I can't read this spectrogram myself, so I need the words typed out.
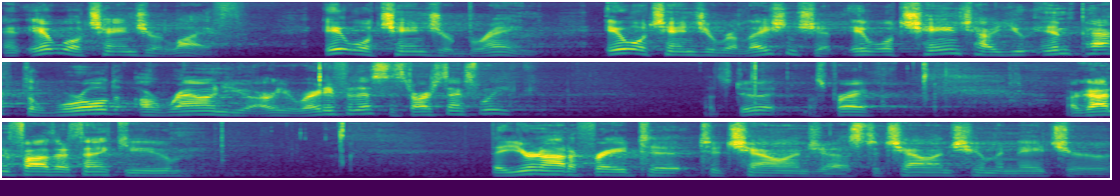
And it will change your life, it will change your brain, it will change your relationship, it will change how you impact the world around you. Are you ready for this? It starts next week. Let's do it. Let's pray. Our God and Father, thank you that you're not afraid to, to challenge us, to challenge human nature,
